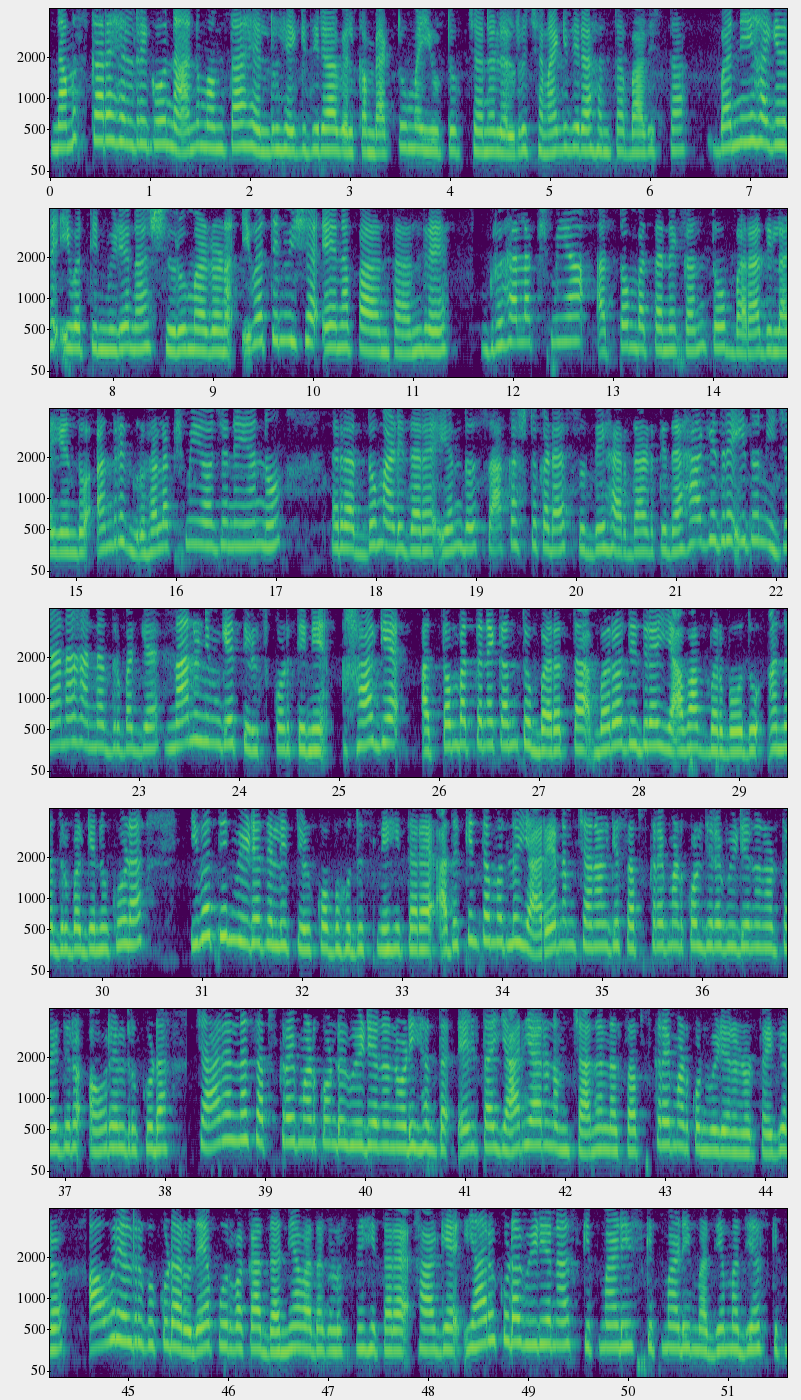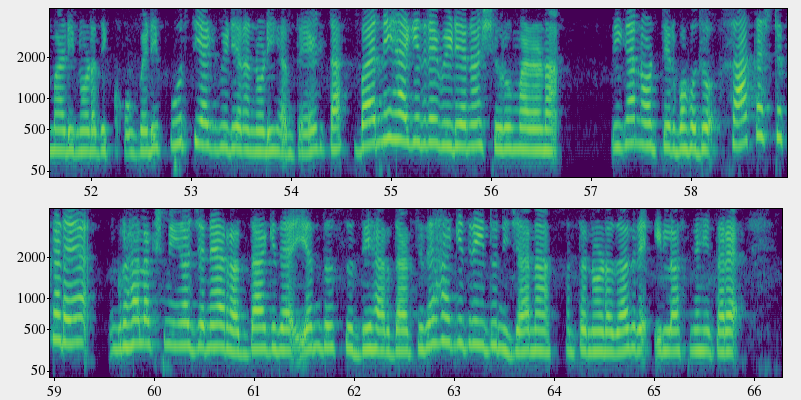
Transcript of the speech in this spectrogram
ನಮಸ್ಕಾರ ಎಲ್ರಿಗೂ, ನಾನು ಮಮತಾ. ಎಲ್ಲರೂ ಹೇಗಿದ್ದೀರಾ? Welcome back to my YouTube channel ಎಲ್ಲರೂ ಚೆನ್ನಾಗಿದ್ದೀರಾ ಅಂತ ಭಾವಿಸ್ತಾ ಬನ್ನಿ. ಹಾಗಿದ್ರೆ ಇವತ್ತಿನ ವಿಡಿಯೋನ ಶುರು ಮಾಡೋಣ. ಇವತ್ತಿನ ವಿಷಯ ಏನಪ್ಪ ಅಂತ ಅಂದರೆ, ಗೃಹಲಕ್ಷ್ಮಿಯ ಹತ್ತೊಂಬತ್ತನೇ ಕಂತು ಬರೋದಿಲ್ಲ ಎಂದು. ಅಂದರೆ ಗೃಹಲಕ್ಷ್ಮಿ ಯೋಜನೆಯನ್ನು ರದ್ದು ಮಾಡಿದ್ದಾರೆ ಎಂದು ಸಾಕಷ್ಟು ಕಡೆ ಸುದ್ದಿ ಹರಿದಾಡ್ತಿದೆ. ಹಾಗಿದ್ರೆ ಇದು ನಿಜಾನ ಅನ್ನೋದ್ರ ಬಗ್ಗೆ ನಾನು ನಿಮಗೆ ತಿಳಿಸ್ಕೊಡ್ತೀನಿ. ಹಾಗೆ ಹತ್ತೊಂಬತ್ತನೇ ಕಂತು ಬರುತ್ತಾ, ಬರೋದಿದ್ರೆ ಯಾವಾಗ ಬರ್ಬೋದು ಅನ್ನೋದ್ರ ಬಗ್ಗೆನೂ ಕೂಡ ಇವತ್ತಿನ ವಿಡಿಯೋದಲ್ಲಿ ತಿಳ್ಕೊಬಹುದು ಸ್ನೇಹಿತರೆ, ಅದಕ್ಕಿಂತ ಮೊದಲು ಯಾರೇ ನಮ್ಮ ಚಾನಲ್ಗೆ ಸಬ್ಸ್ಕ್ರೈಬ್ ಮಾಡ್ಕೊಳ್ದಿರೋ ವಿಡಿಯೋನ ನೋಡ್ತಾ ಇದ್ದೀರೋ ಅವರೆಲ್ಲರೂ ಕೂಡ ಚಾನಲ್ನ ಸಬ್ಸ್ಕ್ರೈಬ್ ಮಾಡಿಕೊಂಡು ವಿಡಿಯೋನ ನೋಡಿ ಅಂತ ಹೇಳ್ತಾ ಯಾರ್ಯಾರು ನಮ್ಮ ಚಾನಲ್ನ ಸಬ್ಸ್ಕ್ರೈಬ್ ಮಾಡ್ಕೊಂಡು ವಿಡಿಯೋನ ನೋಡ್ತಾ ಇದ್ದೀರೋ ಅವರೆಲ್ರಿಗೂ ಕೂಡ ಹೃದಯಪೂರ್ವಕ ಧನ್ಯವಾದಗಳು ಸ್ನೇಹಿತರೆ. ಹಾಗೆ ಯಾರು ಕೂಡ ವಿಡಿಯೋನ ಸ್ಕಿಪ್ ಮಾಡಿ ಸ್ಕಿಪ್ ಮಾಡಿ, ಮಧ್ಯ ಮಧ್ಯ ಸ್ಕಿಪ್ ಮಾಡಿ ನೋಡೋದಕ್ಕೆ ಹೋಗಬೇಡಿ, ಪೂರ್ತಿಯಾಗಿ ವಿಡಿಯೋನ ನೋಡಿ ಅಂತ ಹೇಳ್ತಾ ಬನ್ನಿ, ಹಾಗಿದ್ರೆ ವಿಡಿಯೋನ ಶುರು ಮಾಡೋಣ. ಈಗ ನೋಡ್ತಿರಬಹುದು, ಸಾಕಷ್ಟು ಕಡೆ ಗೃಹಲಕ್ಷ್ಮಿ ಯೋಜನೆ ರದ್ದಾಗಿದೆ ಎಂದು ಸುದ್ದಿ ಹರಿದಾಡ್ತಿದೆ. ಹಾಗಿದ್ರೆ ಇದು ನಿಜಾನ ಅಂತ ನೋಡೋದಾದ್ರೆ ಇಲ್ಲ ಸ್ನೇಹಿತರೆ.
